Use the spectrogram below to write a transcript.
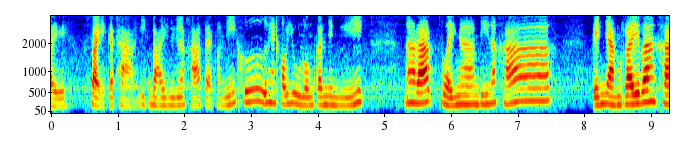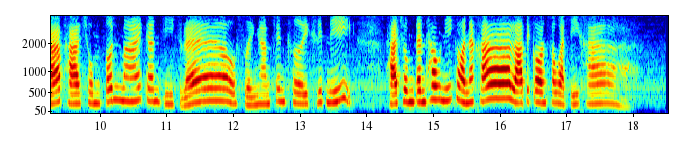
ใส่กระถางอีกใบหนึงนะคะ แต่ตอนนี้คือให้เขาอยู่รวมกันอย่างนี้ น่ารักสวยงามดีนะคะ เป็นอย่างไรบ้างคะ พาชมต้นไม้กันอีกแล้ว สวยงามเช่นเคยคลิปนี้ พาชมกันเท่านี้ก่อนนะคะ ลาไปก่อนสวัสดีค่ะ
